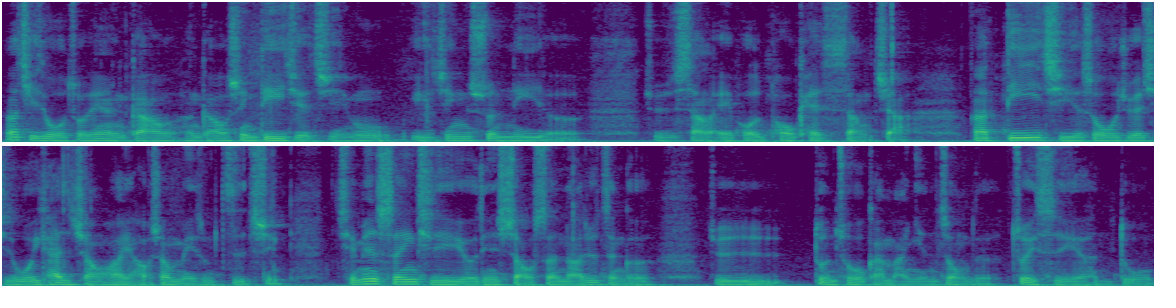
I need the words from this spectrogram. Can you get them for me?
那其实我昨天很高很高兴，第一节节目已经顺利的，就是上 Apple Podcast 上架。那第一集的时候，我觉得其实我一开始讲话也好像没什么自信，前面声音其实也有点小声啦，就整个就是顿挫感蛮严重的，赘词也很多，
